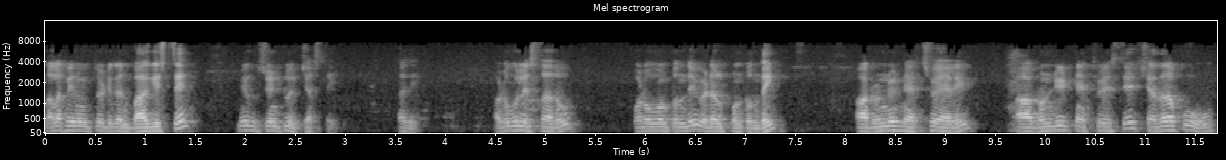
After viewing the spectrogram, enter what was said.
నలభై ఎనిమిది తోటి కానీ భాగిస్తే మీకు సెంట్లు వచ్చేస్తాయి. అది అడుగులు ఇస్తారు పొడవు ఉంటుంది వెడల్పు ఉంటుంది. ఆ రెండింటిని హెచ్చవేయాలి ఆ రెండింటిని హెచ్చవేస్తే చదరపు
